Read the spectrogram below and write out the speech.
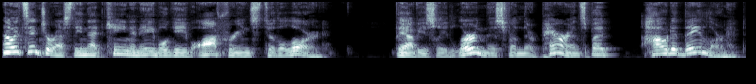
Now it's interesting that Cain and Abel gave offerings to the Lord. They obviously learned this from their parents, but how did they learn it?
